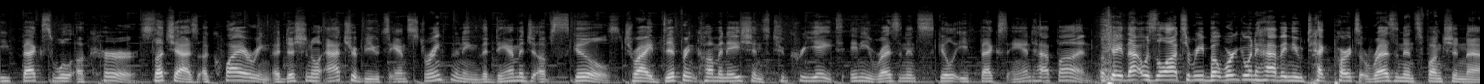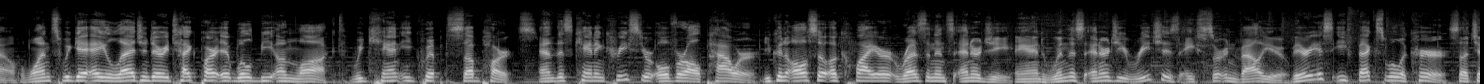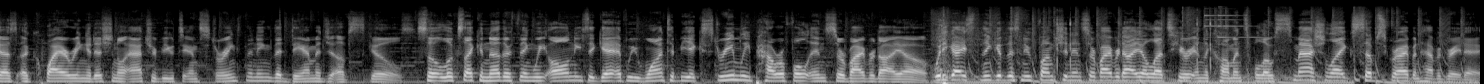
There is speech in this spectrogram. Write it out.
effects will occur, such as acquiring additional attributes and strengthening the damage of skills. Try different combinations to create any resonance skill effects and have fun. Okay, that was a lot to read, but we're going to have a new tech parts resonance function function now. Once we get a legendary tech part, it will be unlocked. We can equip subparts, and this can increase your overall power. You can also acquire resonance energy, and when this energy reaches a certain value, various effects will occur, such as acquiring additional attributes and strengthening the damage of skills. So it looks like another thing we all need to get if we want to be extremely powerful in Survivor.io. What do you guys think of this new function in Survivor.io? Let's hear it in the comments below. Smash like, subscribe, and have a great day.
